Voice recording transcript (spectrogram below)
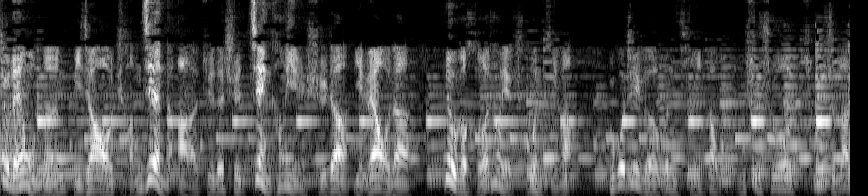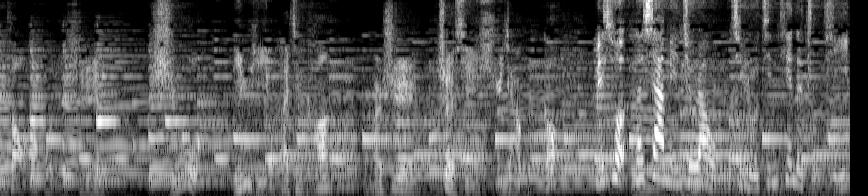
就连我们比较常见的啊，觉得是健康饮食的饮料的六个核桃也出问题了。不过这个问题倒不是说粗制滥造啊，或者是食物饮品有害健康。而是涉嫌虚假广告。没错，那下面就让我们进入今天的主题：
